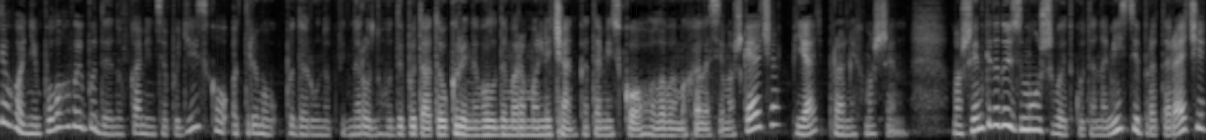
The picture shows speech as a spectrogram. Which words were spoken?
Сьогодні пологовий будинок Кам'янця-Подільського отримав подарунок від народного депутата України Володимира Мельниченка та міського голови Михайла Сімашкевича 5 пральних машин. Машинки дадуть змогу швидко та на місці прати речі,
